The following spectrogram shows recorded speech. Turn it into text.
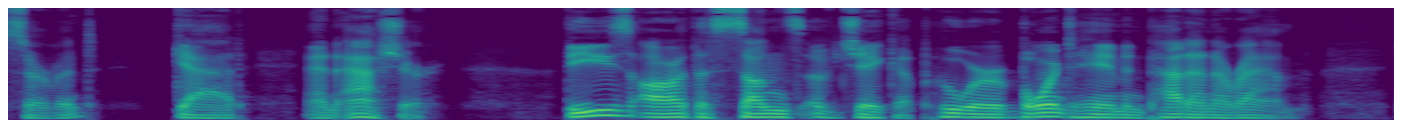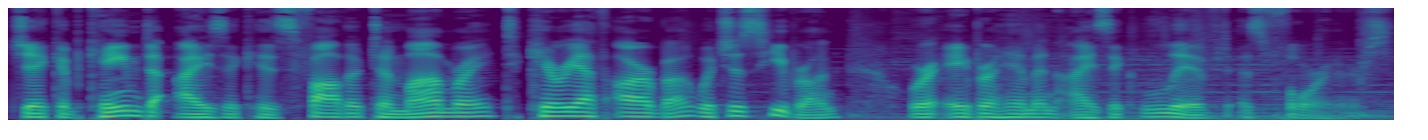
servant, Gad and Asher. These are the sons of Jacob, who were born to him in Paddan Aram. Jacob came to Isaac his father to Mamre, to Kiriath Arba, which is Hebron, where Abraham and Isaac lived as foreigners.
